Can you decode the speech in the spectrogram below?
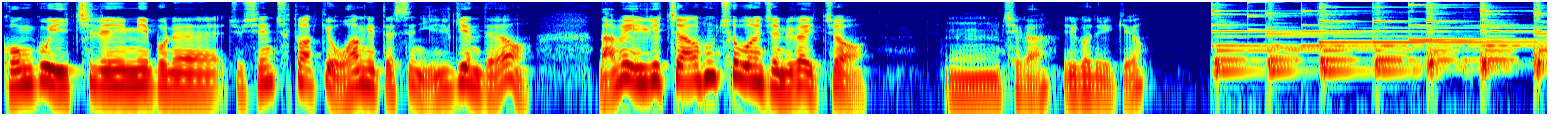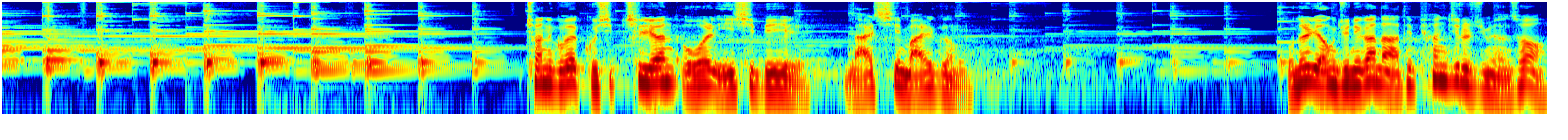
0927님이 보내주신 초등학교 5학년 때 쓴 일기인데요. 남의 일기장을 훔쳐보는 재미가 있죠. 음, 제가 읽어드릴게요. (1997년 5월 22일) 날씨 맑음 오늘 영준이가 나한테 편지를 주면서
